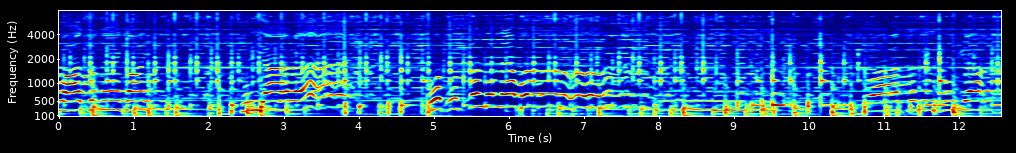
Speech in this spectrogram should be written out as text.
શ્વાસ ને કાંઈ સુંદર ગોપીચંદ ને શ્વાસ ને સુંગ્યા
